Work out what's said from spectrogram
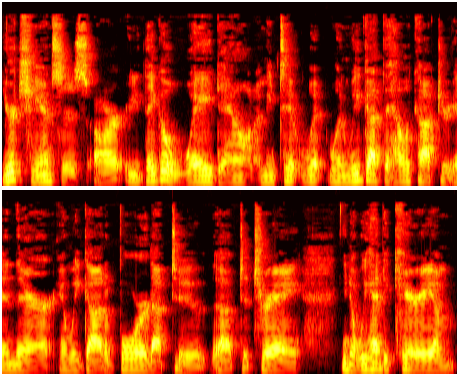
your chances are they go way down. I mean, to, when we got the helicopter in there and we got a board up to up to Trey, you know, we had to carry him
